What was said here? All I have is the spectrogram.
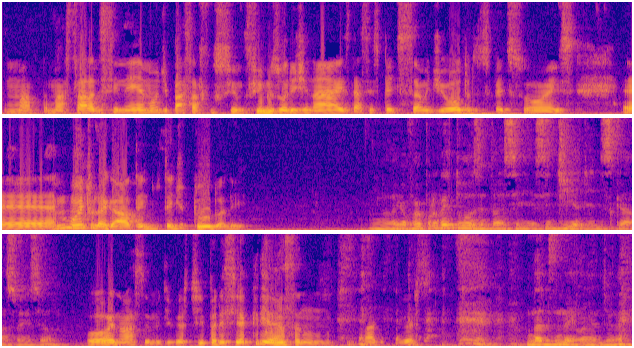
uma, uma sala de cinema onde passa filmes originais dessa expedição e de outras expedições. É, é muito legal, tem, tem de tudo ali. Ah, legal, foi proveitoso então esse, esse dia de descanso aí, seu. Foi, nossa, eu me diverti, parecia criança num parque de diversão. Na Disneylândia, né?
